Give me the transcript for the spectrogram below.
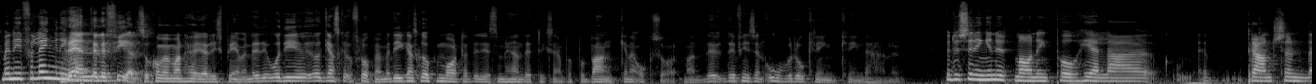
Men i förlängningen... Rätt eller fel så kommer man höja riskpremien. Och det är ganska, förlåt mig, men det är ganska uppenbart att det är det som händer till exempel på bankerna också. Att man, det, det finns en oro kring, kring det här nu. Men du ser ingen utmaning på hela eh, branschen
